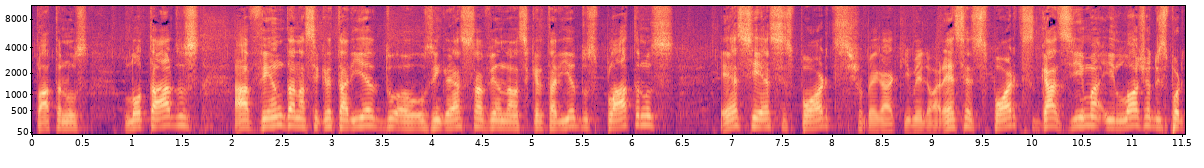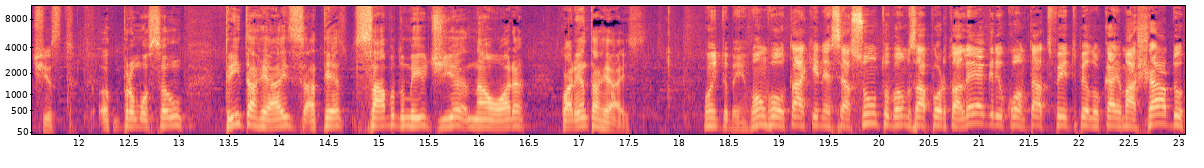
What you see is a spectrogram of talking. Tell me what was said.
plátanos lotados. A venda na secretaria, do, os ingressos à venda na secretaria dos plátanos. SS Sports, deixa eu pegar aqui melhor. SS Sports, Gazima e Loja do Esportista. A Promoção 30 reais até sábado, meio-dia, na hora, 40 reais. Muito bem, vamos voltar aqui nesse assunto. Vamos a Porto Alegre, o contato feito pelo Caio Machado.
